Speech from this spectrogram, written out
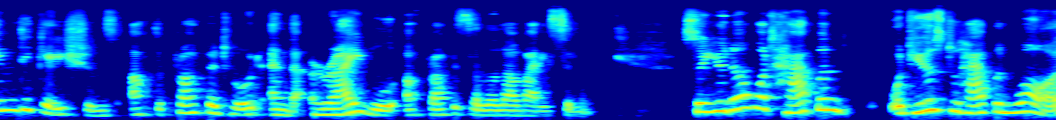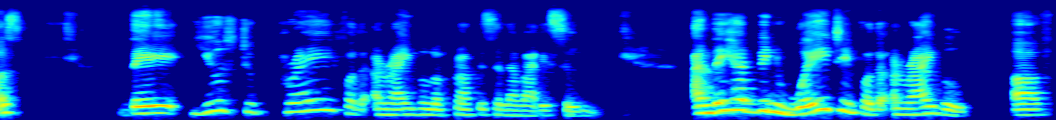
indications of the prophethood and the arrival of Prophet Wasallam. So you know what happened, what used to happen was they used to pray for the arrival of Prophet Wasallam. And they had been waiting for the arrival of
